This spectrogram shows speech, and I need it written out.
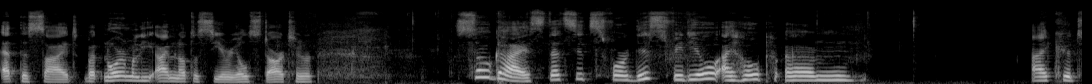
at the side. But normally I'm not a serial starter. So guys, that's it for this video. I hope um, I could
